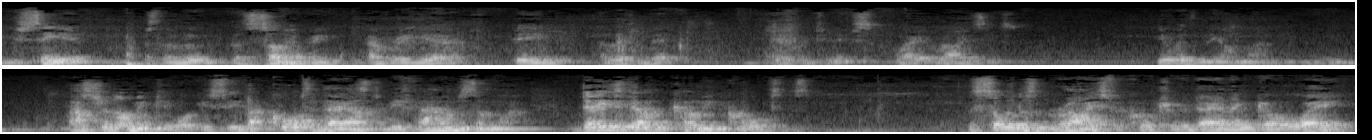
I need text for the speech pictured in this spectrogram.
You see it as the moon, the sun every, every year being a little bit different in its way it rises. You with me on that? Astronomically, what you see, that quarter day has to be found somewhere. Days don't come in quarters. The sun doesn't rise for a quarter of a day and then go away.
